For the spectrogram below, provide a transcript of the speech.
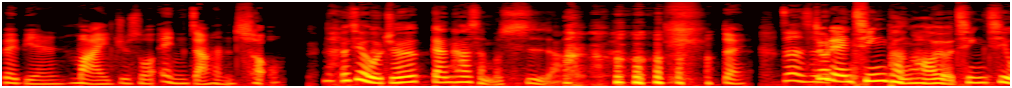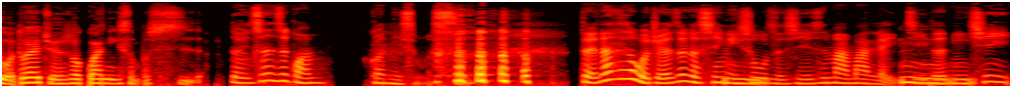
被别人骂一句说：“哎、欸，你长很丑。”而且我觉得干他什么事啊？对，真的是，就连亲朋好友、亲戚，我都会觉得说关你什么事啊？对，真的是关关你什么事？对，但是我觉得这个心理素质其实是慢慢累积的。嗯、你去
